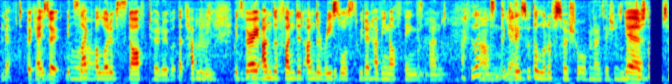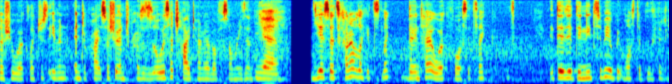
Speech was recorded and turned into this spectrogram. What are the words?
left. Okay, so it's like wow. a lot of staff turnover that's happening. It's very underfunded, under resourced. We don't have enough things, and I feel like it's Um, the yeah. case with a lot of social organizations, Yeah. not just like social work, like just even enterprise, social enterprises is always such high turnover for some reason. yeah, Yeah, so it's kind of like it's like the entire workforce. It's like it's, it, there, there needs to be a bit more stability.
